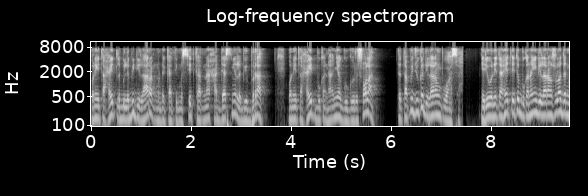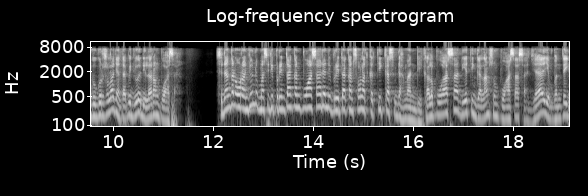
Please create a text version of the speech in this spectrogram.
Wanita haid lebih-lebih dilarang mendekati masjid karena hadasnya lebih berat. Wanita haid bukan hanya gugur sholat, tetapi juga dilarang puasa. Jadi wanita haid itu bukan hanya dilarang sholat dan gugur sholatnya, tapi juga dilarang puasa. Sedangkan orang junub masih diperintahkan puasa dan diberitakan sholat ketika sudah mandi. Kalau puasa dia tinggal langsung puasa saja. Yang penting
